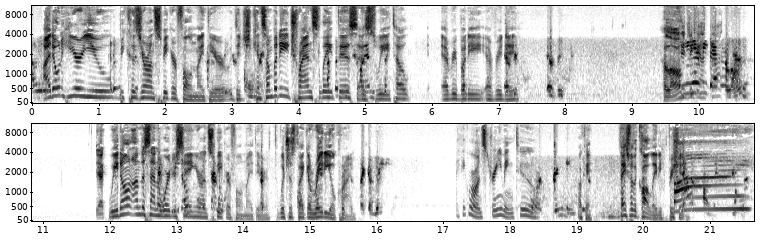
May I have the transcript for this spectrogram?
I don't hear you because you're on speakerphone, my dear. Did you, can somebody translate this as we tell everybody every day? Hello. Can you hear me better? Yeah. We don't understand a word you're saying. You're on speakerphone, my dear, which is like a radio crime. I think we're on streaming, too. Okay. Thanks for the call, lady. Appreciate it.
